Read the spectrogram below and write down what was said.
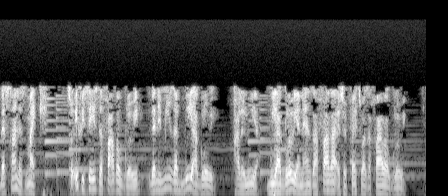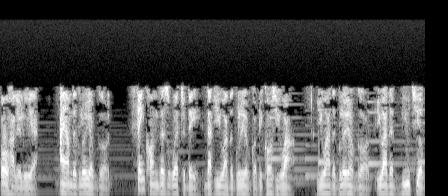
the Son is Mike. So if he says the Father of glory, then it means that we are glory. Hallelujah. We are glory, and hence our Father is referred to as the Father of glory. Oh, hallelujah. I am the glory of God. Think on this word today that you are the glory of God because you are. You are the glory of God. You are the beauty of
